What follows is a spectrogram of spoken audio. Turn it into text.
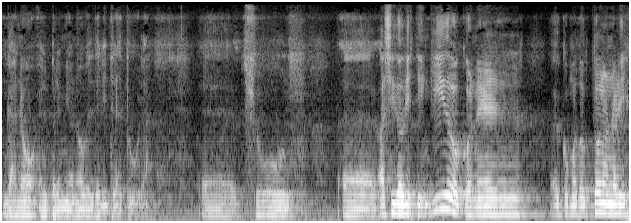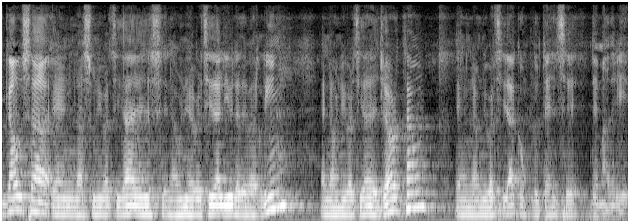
ganó el Premio Nobel de Literatura. Eh, eh, ha sido distinguido con el, como doctor honoris causa en las universidades, en la Universidad Libre de Berlín, en la Universidad de Georgetown, en la Universidad Complutense de Madrid.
